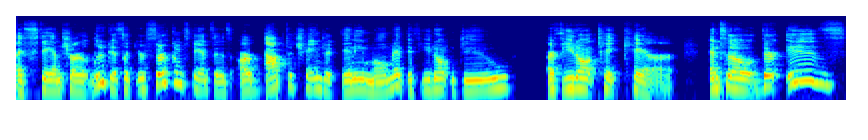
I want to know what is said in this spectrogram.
I stand Charlotte Lucas, like your circumstances are apt to change at any moment if you don't do or if you don't take care. And so there is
